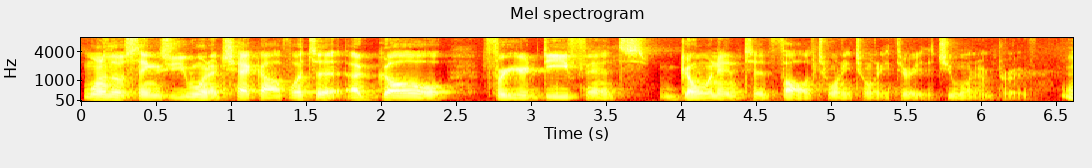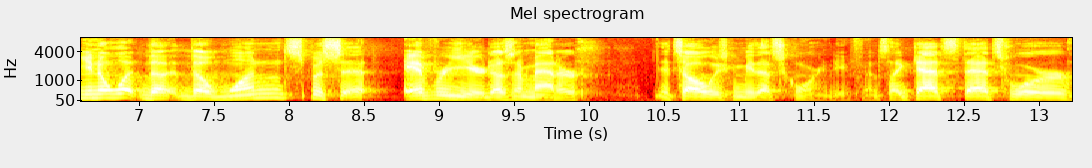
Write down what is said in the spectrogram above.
one of those things you want to check off? What's a, a goal for your defense going into fall 2023 that you want to improve? You know what? The the one specific every year doesn't matter. It's always gonna be that scoring defense. Like that's that's where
